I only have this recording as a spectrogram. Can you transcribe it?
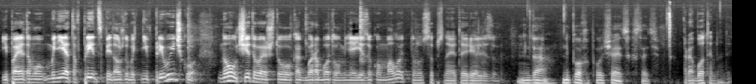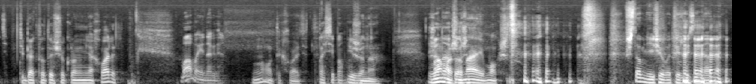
И поэтому мне это, в принципе, должно быть не в привычку, но учитывая, что как бы работа у меня языком молоть, ну, собственно, это и реализую. Да, неплохо получается, кстати. Работаем над этим. Тебя кто-то еще, кроме меня, хвалит? Мама иногда. Ну вот и хватит. Спасибо. Мама. И жена. жена Мама, тоже. жена и мокшит. Что мне еще в этой жизни надо?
